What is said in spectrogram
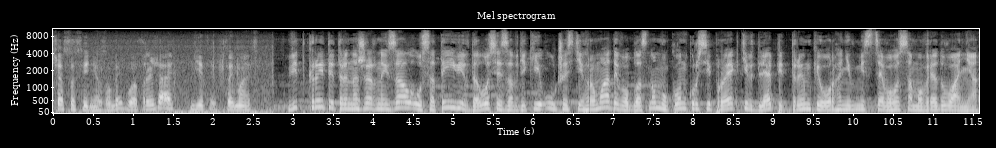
Ще з сусіднього бо приїжджають, діти займаються. Відкрити тренажерний зал у Сатиєві вдалося завдяки участі громади в обласному конкурсі проєктів для підтримки органів місцевого самоврядування.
